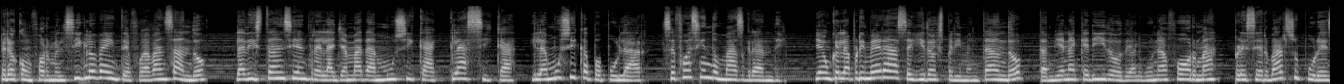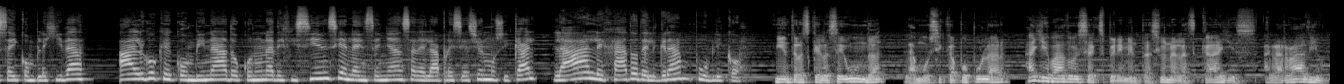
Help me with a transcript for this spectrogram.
Pero conforme el siglo XX fue avanzando, la distancia entre la llamada música clásica y la música popular se fue haciendo más grande. Y aunque la primera ha seguido experimentando, también ha querido, de alguna forma, preservar su pureza y complejidad, algo que combinado con una deficiencia en la enseñanza de la apreciación musical, la ha alejado del gran público. Mientras que la segunda, la música popular, ha llevado esa experimentación a las calles, a la radio,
